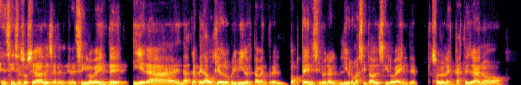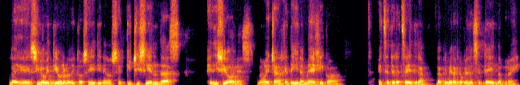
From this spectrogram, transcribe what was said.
en ciencias sociales en el, siglo XX y era la, pedagogía del oprimido estaba entre el top ten, si no era el libro más citado del siglo XX. Solo en el castellano, el siglo XXI lo editó así, tiene, no sé, 800 ediciones, ¿no? hechas en Argentina, en México, etcétera, etcétera. La primera creo que es del 70, por ahí,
